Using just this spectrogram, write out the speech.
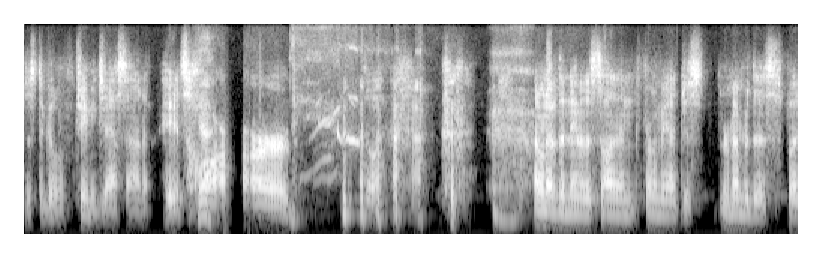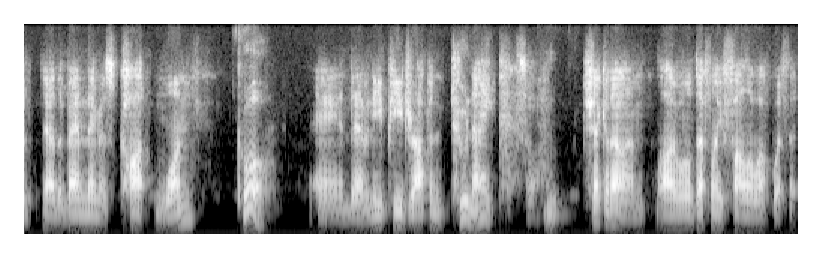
just to go Jamey Jasta on it. It's yeah. hard. so, I don't have the name of the song in front of me. I just remembered this, but yeah, the band name is Caught One. Cool. and they have an EP dropping tonight. So check it out. I'm, I will definitely follow up with it.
